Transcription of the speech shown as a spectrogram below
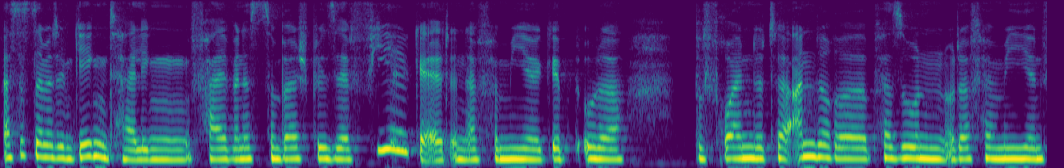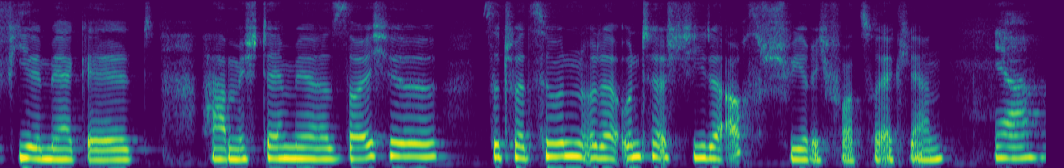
Was ist denn mit dem gegenteiligen Fall, wenn es zum Beispiel sehr viel Geld in der Familie gibt oder befreundete andere Personen oder Familien viel mehr Geld haben. Ich stelle mir solche Situationen oder Unterschiede auch schwierig vorzuerklären. Ja.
